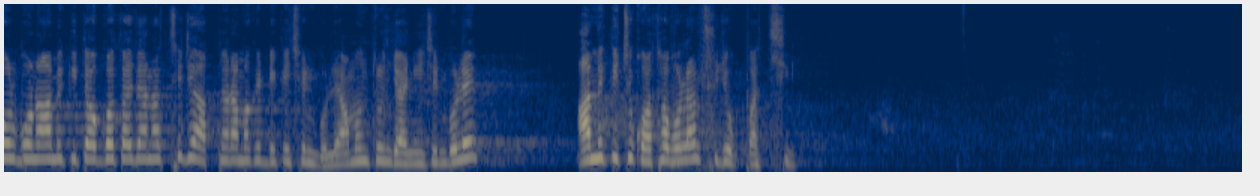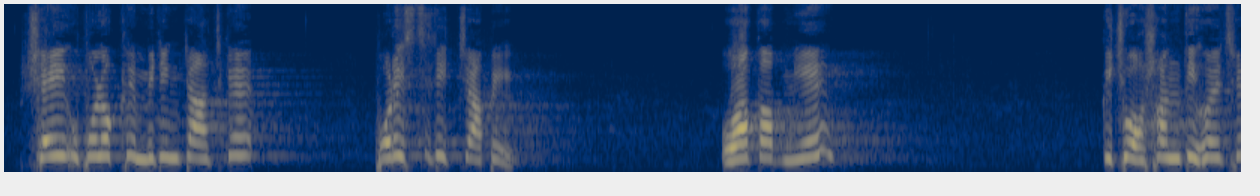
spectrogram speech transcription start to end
করব না, আমি কৃতজ্ঞতা জানাচ্ছি যে আপনারা আমাকে ডেকেছেন বলে, আমন্ত্রণ জানিয়েছেন বলে আমি কিছু কথা বলার সুযোগ পাচ্ছি। সেই উপলক্ষে মিটিংটা আজকে পরিস্থিতির চাপে ওয়াকআপ নিয়ে কিছু অশান্তি হয়েছে,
